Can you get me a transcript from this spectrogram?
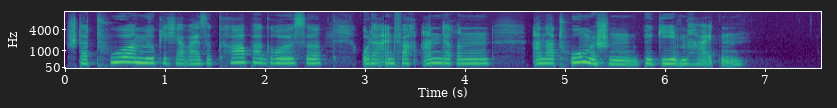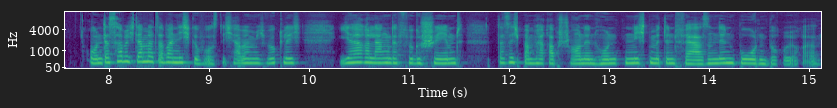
Statur, möglicherweise Körpergröße oder einfach anderen anatomischen Begebenheiten. Und das habe ich damals aber nicht gewusst. Ich habe mich wirklich jahrelang dafür geschämt, dass ich beim herabschauenden Hund nicht mit den Fersen den Boden berühre.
